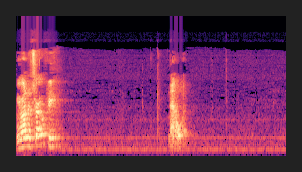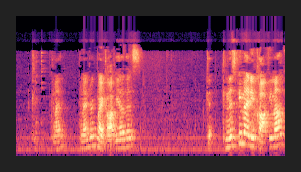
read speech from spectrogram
We won a trophy. Now what? C- Can I can I drink my coffee out of this? Can, can this be my new coffee mug?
